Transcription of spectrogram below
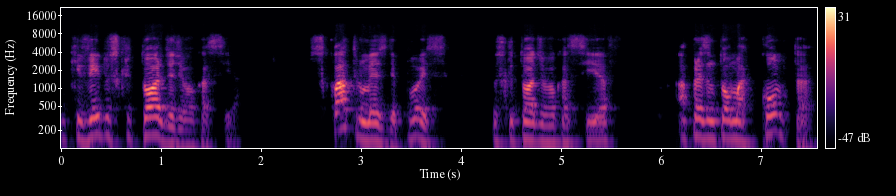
o que veio do escritório de advocacia. Uns quatro meses depois, o escritório de advocacia apresentou uma conta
